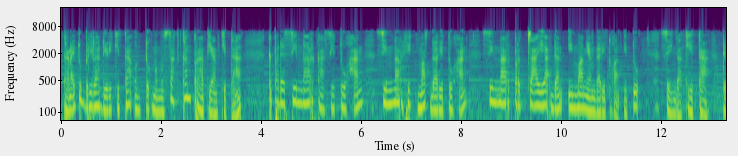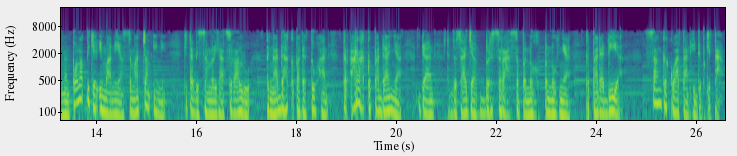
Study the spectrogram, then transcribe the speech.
Karena itu berilah diri kita untuk memusatkan perhatian kita kepada sinar kasih Tuhan, sinar hikmat dari Tuhan, sinar percaya dan iman yang dari Tuhan itu, sehingga kita dengan pola pikir imani yang semacam ini, kita bisa melihat selalu tengadah kepada Tuhan, terarah kepadanya, dan tentu saja berserah sepenuh-penuhnya kepada Dia, Sang Kekuatan hidup kita.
